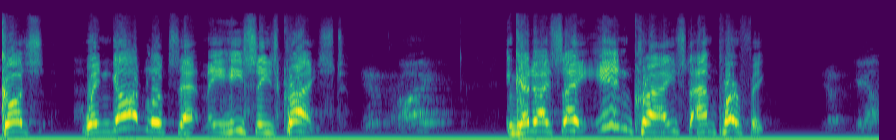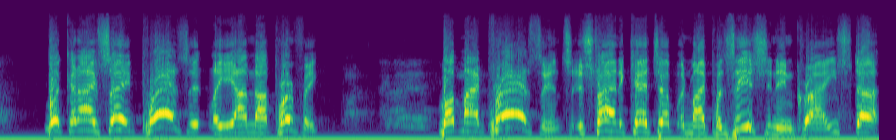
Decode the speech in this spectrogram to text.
Because when God looks at me, He sees Christ. And can I say, in Christ, I'm perfect. But can I say, presently, I'm not perfect. But my presence is trying to catch up with my position in Christ. Uh,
